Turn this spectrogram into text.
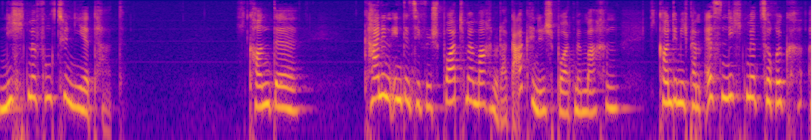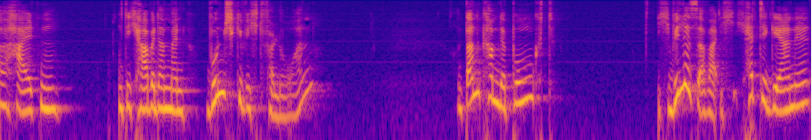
nicht mehr funktioniert hat. Ich konnte keinen intensiven Sport mehr machen oder gar keinen Sport mehr machen. Ich konnte mich beim Essen nicht mehr zurückhalten und ich habe dann mein Wunschgewicht verloren. Und dann kam der Punkt, ich will es aber, ich hätte gerne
